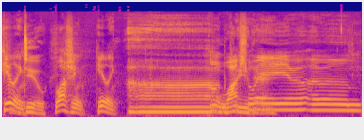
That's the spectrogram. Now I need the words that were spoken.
Healing. do? Washing. Healing. Uh, Oh, wash away um,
